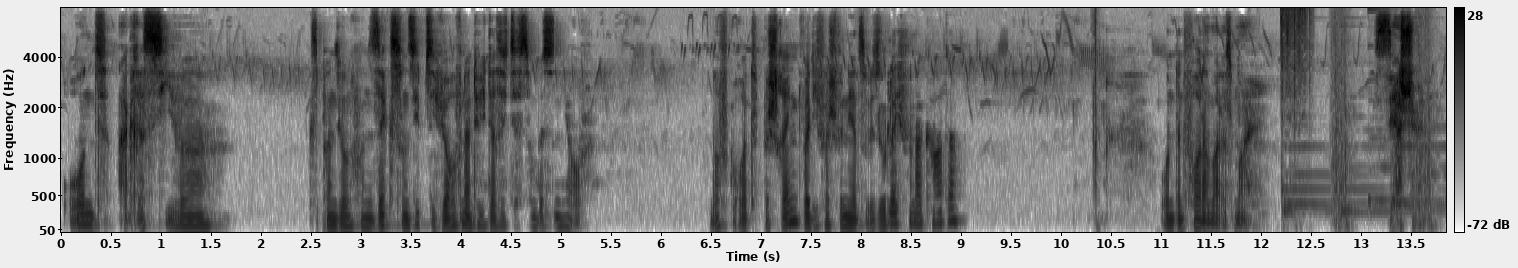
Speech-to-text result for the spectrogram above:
Und aggressive Expansion von 76. Wir hoffen natürlich, dass sich das so ein bisschen hier auf Novgorod beschränkt, weil die verschwinden jetzt sowieso gleich von der Karte. Und dann fordern wir das mal. Sehr schön.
